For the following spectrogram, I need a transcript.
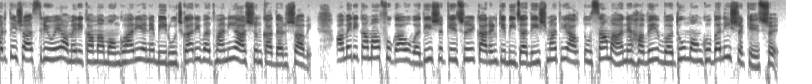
અર્થશાસ્ત્રીઓએ અમેરિકામાં મોંઘવારી અને બેરોજગારી વધવાની આશંકા દર્શાવી. અમેરિકામાં ફુગાવો વધી શકે છે કારણ કે બીજા દેશમાંથી આવતો સામાન હવે વધુ મોંઘો બની શકે છે.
